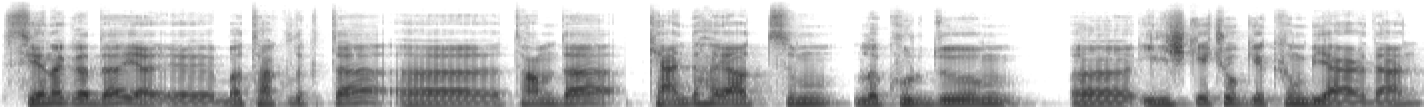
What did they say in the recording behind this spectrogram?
Sienaga'da ya e, bataklıkta e, tam da kendi hayatımla kurduğum e, ilişkiye çok yakın bir yerden,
